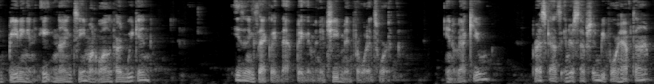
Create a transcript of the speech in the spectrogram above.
and beating an 8 9 team on wildcard weekend isn't exactly that big of an achievement for what it's worth. In a vacuum, Prescott's interception before halftime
